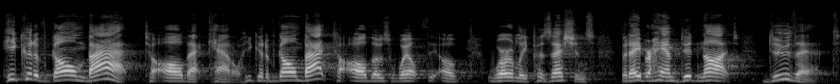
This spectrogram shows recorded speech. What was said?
He could have gone back to all that cattle. He could have gone back to all those wealthy, uh, worldly possessions. But Abraham did not do that.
